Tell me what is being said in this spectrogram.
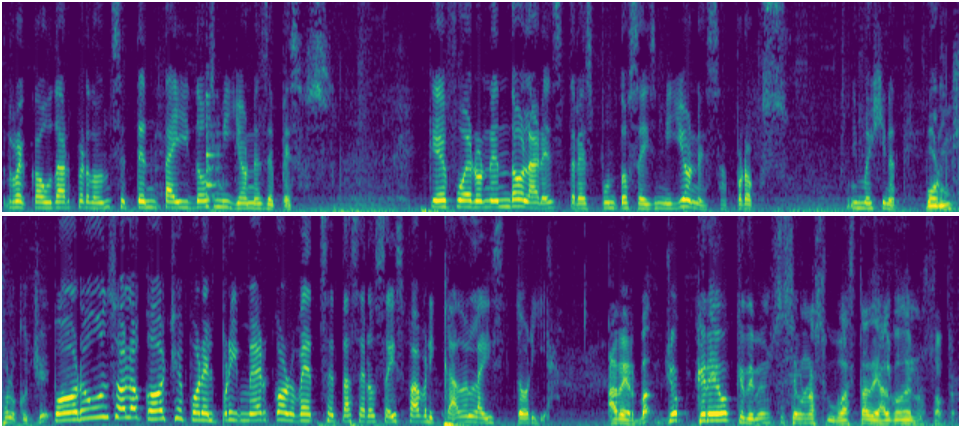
recaudar, perdón, 72 millones de pesos, que fueron en dólares 3.6 millones aprox. Imagínate. ¿Por un solo coche? Por un solo coche, por el primer Corvette Z06 fabricado en la historia. A ver, va- yo creo que debemos hacer una subasta de algo de nosotros.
